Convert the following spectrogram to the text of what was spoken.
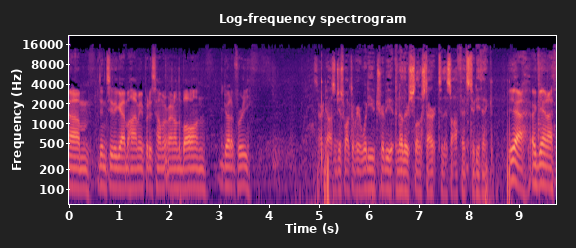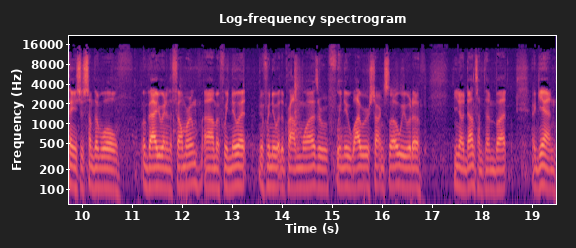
um, didn't see the guy behind me put his helmet right on the ball and got it free. Sorry, Dawson just walked over here. What do you attribute another slow start to this offense to, do you think? Yeah, again, I think it's just something we'll evaluate in the film room. Um, if we knew it, if we knew what the problem was, or if we knew why we were starting slow, we would have, you know, done something. But again,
